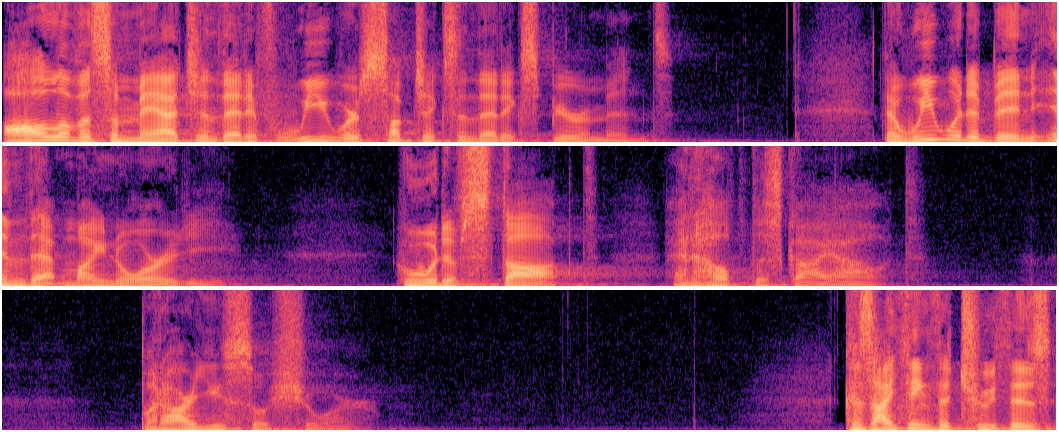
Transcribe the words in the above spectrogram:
all of us imagine that if we were subjects in that experiment, that we would have been in that minority who would have stopped and helped this guy out. But are you so sure? Because I think the truth is,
